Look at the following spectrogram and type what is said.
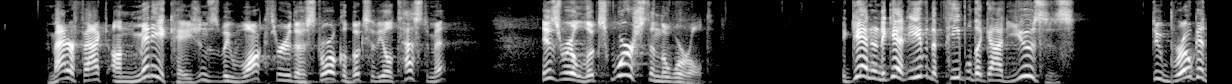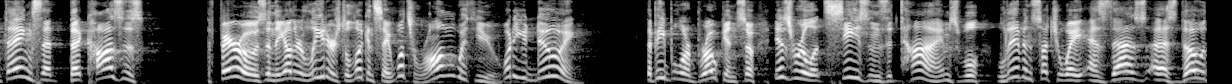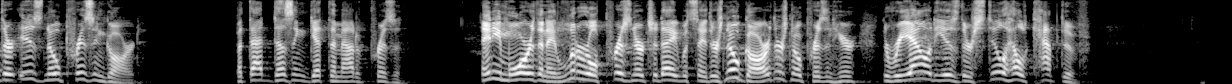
A matter of fact, on many occasions, as we walk through the historical books of the Old Testament, Israel looks worse than the world. Again and again, even the people that God uses do broken things that, that causes the pharaohs and the other leaders to look and say, What's wrong with you? What are you doing? The people are broken. So Israel at seasons, at times, will live in such a way as, as, as though there is no prison guard. But that doesn't get them out of prison any more than a literal prisoner today would say, There's no guard, there's no prison here. The reality is they're still held captive.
